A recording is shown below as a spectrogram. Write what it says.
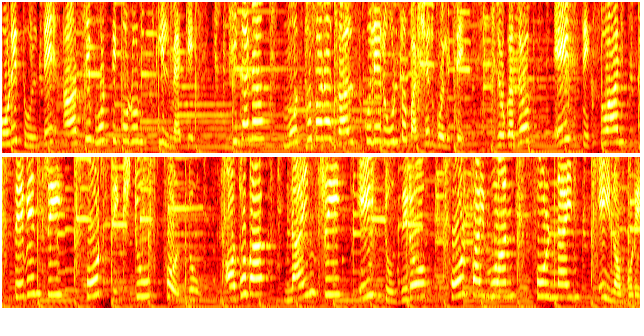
গড়ে তুলতে আজই ভর্তি করুন স্কিল ম্যাকে। ঠিকানা মধ্যপাড়া গার্লস স্কুলের উল্টো পাশের গলিতে। যোগাযোগ eight six one seven three four six two four two অথবা nine three eight two zero four five one four nine এই নম্বরে।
